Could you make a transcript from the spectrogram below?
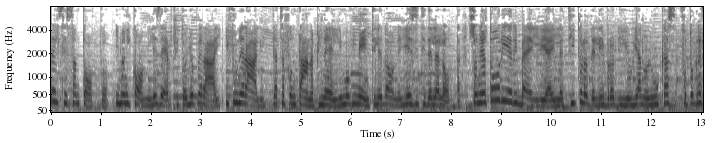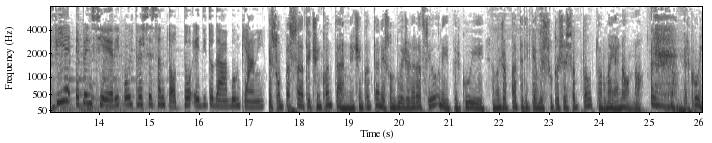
Cos'era il 68? I manicomi, l'esercito, gli operai, i funerali, Piazza Fontana, Pinelli, i movimenti, le donne, gli esiti della lotta. Sognatori e ribelli è il titolo del libro di Giuliano Lucas, Fotografie e pensieri oltre il 68, edito da Bompiani. Sono passati 50 anni, 50 anni sono due generazioni, per cui la maggior parte di chi ha vissuto il 68 ormai è nonno. No, per cui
